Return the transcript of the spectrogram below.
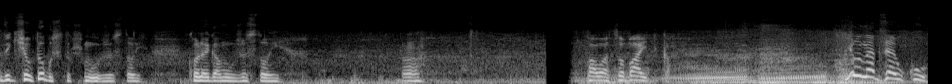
Jakiś autobus też mówił, że stoi. Kolega mówił, że stoi. O. Pałac Obajtka. Junadzełku!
